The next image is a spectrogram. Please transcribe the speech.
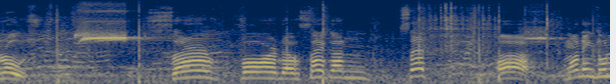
Rose. Serve for the second set. Oh, morning Dula.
